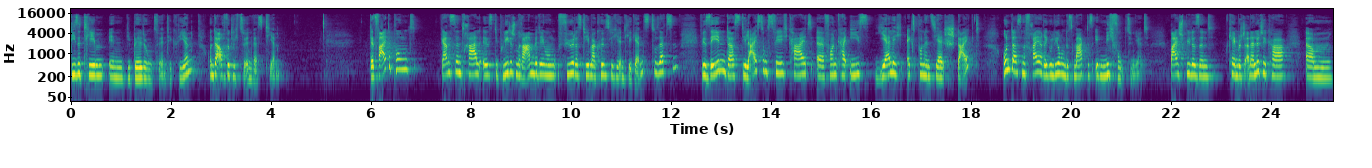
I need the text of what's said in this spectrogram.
diese Themen in die Bildung zu integrieren und da auch wirklich zu investieren. Der zweite Punkt Ganz zentral ist, die politischen Rahmenbedingungen für das Thema künstliche Intelligenz zu setzen. Wir sehen, dass die Leistungsfähigkeit äh, von KIs jährlich exponentiell steigt und dass eine freie Regulierung des Marktes eben nicht funktioniert. Beispiele sind Cambridge Analytica. Ähm,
